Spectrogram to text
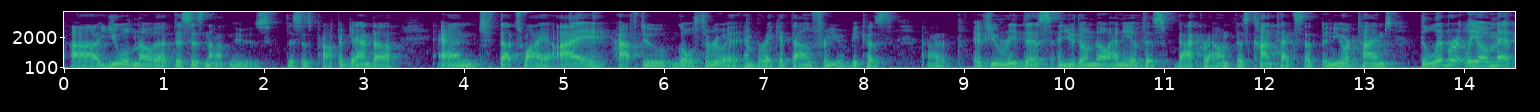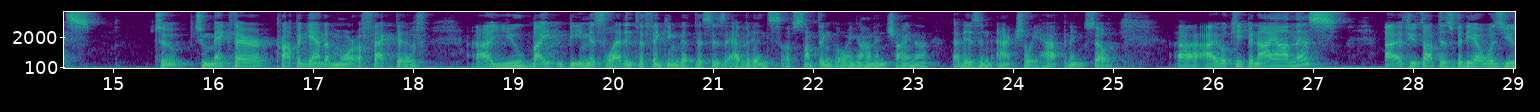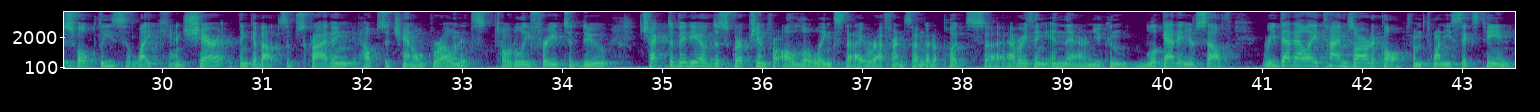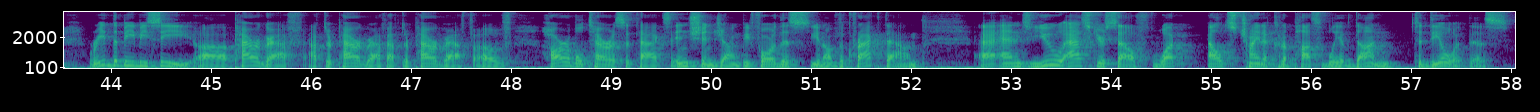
uh, you will know that this is not news. This is propaganda. And that's why I have to go through it and break it down for you because uh, if you read this and you don't know any of this background, this context that the New York Times deliberately omits to, to make their propaganda more effective, uh, you might be misled into thinking that this is evidence of something going on in China that isn't actually happening. So uh, I will keep an eye on this. Uh, if you thought this video was useful, please like and share it. Think about subscribing. It helps the channel grow and it's totally free to do. Check the video description for all the links that I reference. I'm going to put uh, everything in there and you can look at it yourself. Read that LA Times article from 2016. Read the BBC uh, paragraph after paragraph after paragraph of horrible terrorist attacks in Xinjiang before this, you know, the crackdown. and you ask yourself what else China could have possibly have done to deal with this.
